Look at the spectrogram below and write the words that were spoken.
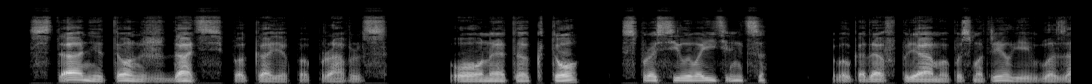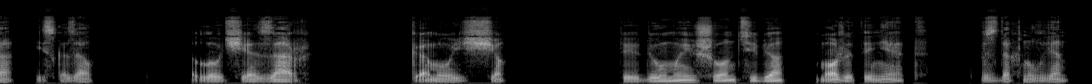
— Станет он ждать, пока я поправлюсь. — Он это кто? — спросила воительница. Волкодав прямо посмотрел ей в глаза и сказал. — Лучезар. Кому еще? — Ты думаешь, он тебя? Может и нет, — вздохнул Вен.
